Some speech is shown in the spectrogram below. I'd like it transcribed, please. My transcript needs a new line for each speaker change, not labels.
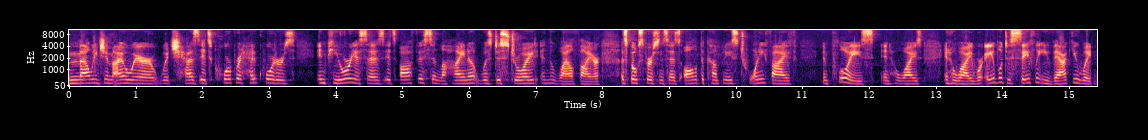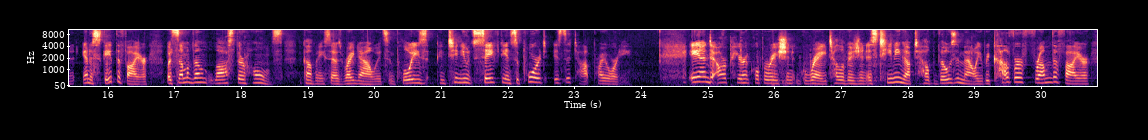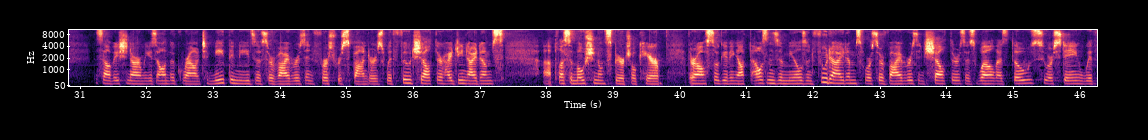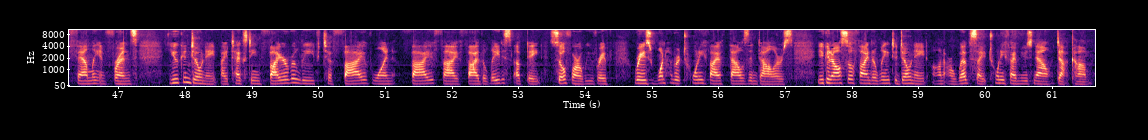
Maui Jim Eyewear, which has its corporate headquarters in Peoria, says its office in Lahaina was destroyed in the wildfire. A spokesperson says all of the company's 25 employees in Hawaii's in Hawaii were able to safely evacuate and escape the fire, but some of them lost their homes. The company says right now its employees' continued safety and support is the top priority. And our parent corporation, Gray Television, is teaming up to help those in Maui recover from the fire. The Salvation Army is on the ground to meet the needs of survivors and first responders with food, shelter, hygiene items, uh, plus emotional and spiritual care. They're also giving out thousands of meals and food items for survivors in shelters as well as those who are staying with family and friends. You can donate by texting fire relief to 51555. The latest update so far, we've raised $125,000. You can also find a link to donate on our website, 25newsnow.com.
